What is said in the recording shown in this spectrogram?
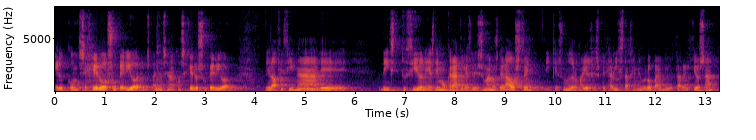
el consejero superior, en español se llama consejero superior de la Oficina de, de Instituciones Democráticas y Derechos Humanos de la OSCE, y que es uno de los mayores especialistas en Europa en libertad religiosa.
